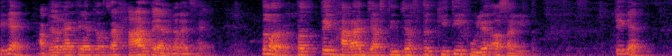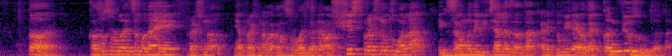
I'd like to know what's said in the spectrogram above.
ठीक आहे? आपल्याला काय तयार करायचं आहे? हार तयार करायचा आहे. तर प्रत्येक हारात जास्तीत जास्त किती फुले असावीत? ठीक आहे? तर कसं सोडवायचं बघा हे प्रश्न. या प्रश्नाला कसं सोडवायचं? आणि असेच प्रश्न तुम्हाला एक्झाममध्ये विचारले जातात आणि तुम्ही काय होता कन्फ्यूज होऊन जातात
